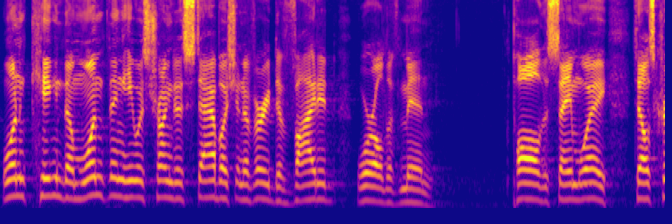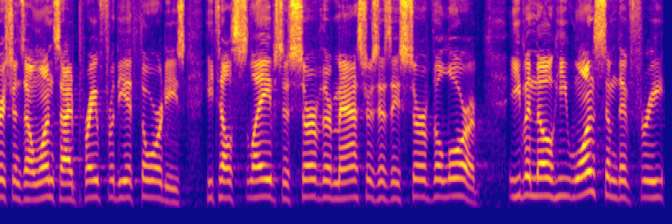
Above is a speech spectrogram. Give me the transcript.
one kingdom, one thing he was trying to establish in a very divided world of men. Paul, the same way, tells Christians on one side, pray for the authorities. He tells slaves to serve their masters as they serve the Lord. Even though he wants them to free,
